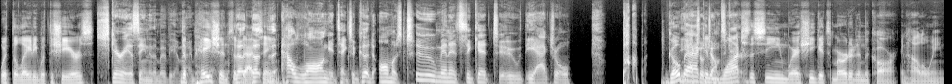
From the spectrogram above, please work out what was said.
with the lady with the shears? Scariest scene in the movie. The opinion. patience of The- that the- scene. the- how long it takes. A good almost two minutes to get to the actual pop. Go back and watch the scene where she gets murdered in the car in Halloween.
